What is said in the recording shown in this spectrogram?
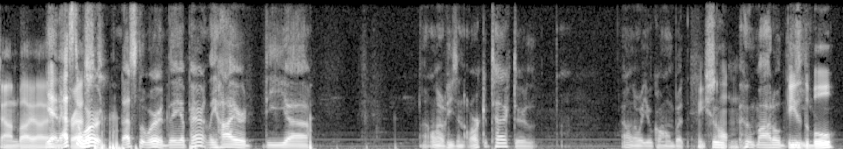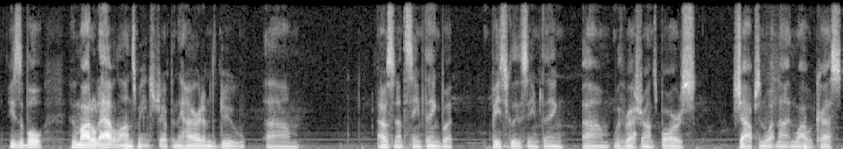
Down by uh, yeah, that's the crest? word. That's the word. They apparently hired the. uh I don't know if he's an architect or. I don't know what you would call him, but He's who something. who modeled? He's the bull. He's the bull who modeled Avalon's main strip, and they hired him to do. um Obviously, not the same thing, but basically the same thing um, with restaurants, bars, shops, and whatnot in Wildwood Crest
